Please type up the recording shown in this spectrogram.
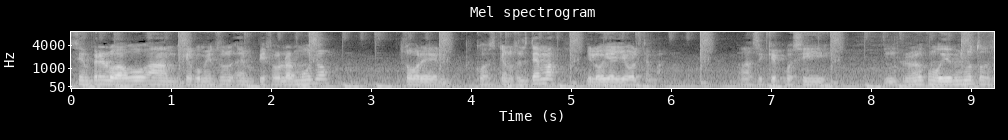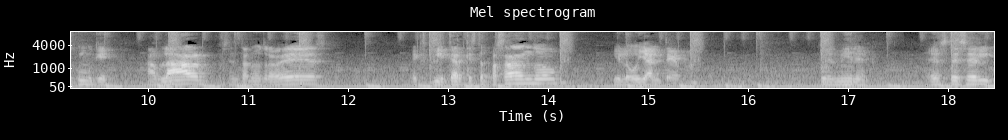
Siempre lo hago que al comienzo empiezo a hablar mucho sobre cosas que no es el tema y luego ya llevo el tema. Así que pues sí, los primeros como 10 minutos es como que hablar, presentarme otra vez, explicar qué está pasando y luego ya el tema. Pues miren, este es el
